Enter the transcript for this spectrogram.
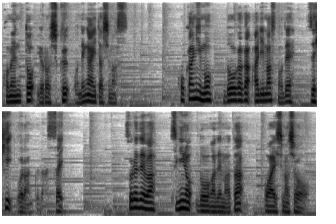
コメントよろしくお願いいたします。他にも動画がありますので、ぜひご覧ください。それでは次の動画でまたお会いしましょう。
